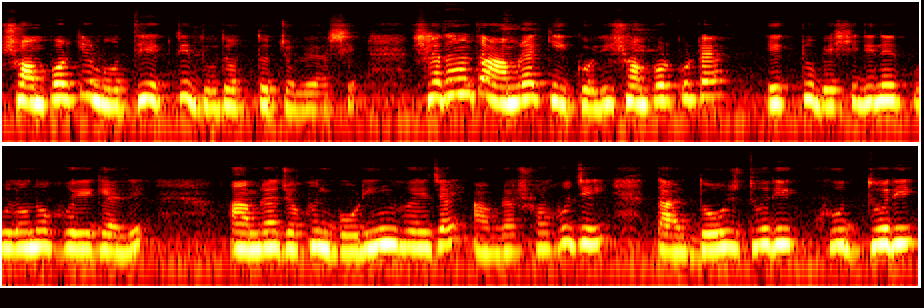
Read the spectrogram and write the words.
সম্পর্কের মধ্যে একটি দূরত্ব চলে আসে। সাধারণত আমরা কি করি? সম্পর্কটা একটু বেশি দিনের পুরনো হয়ে গেলে আমরা যখন বোরিং হয়ে যাই, আমরা সহজেই তার দোষ ধরি খুদ ধরি,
